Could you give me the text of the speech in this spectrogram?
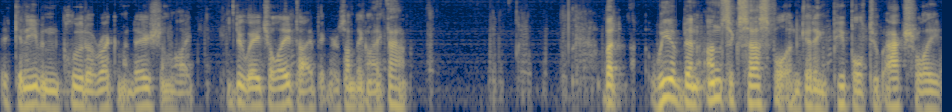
It can even include a recommendation like do HLA typing or something like that. But we have been unsuccessful in getting people to actually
